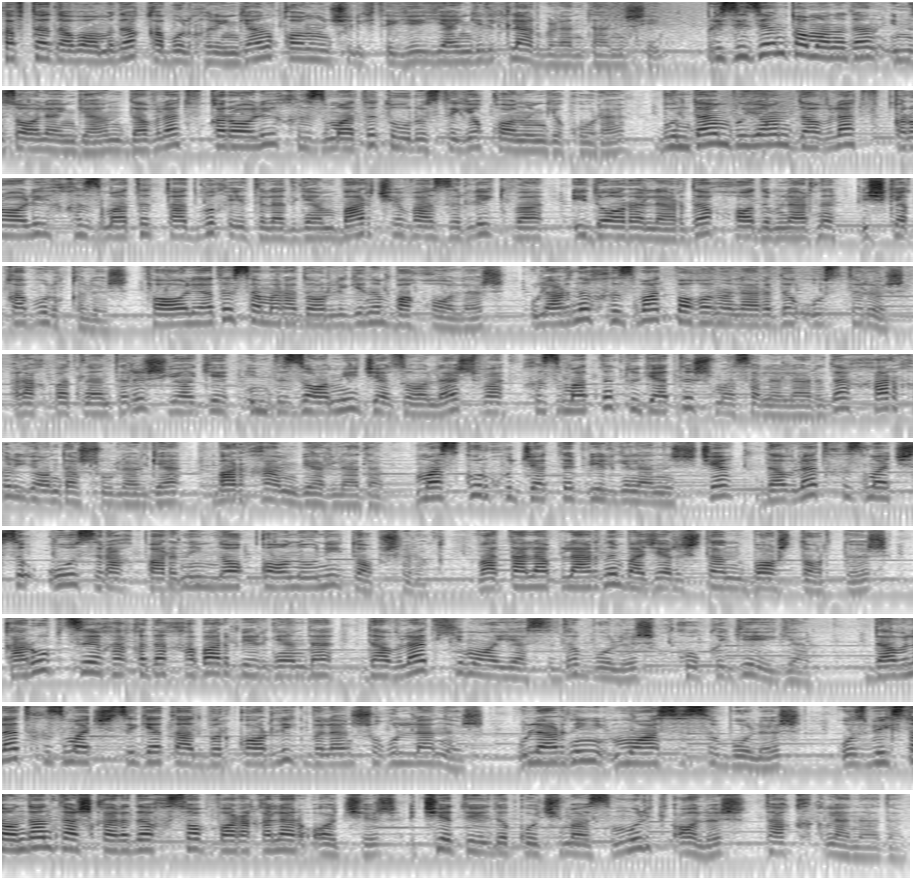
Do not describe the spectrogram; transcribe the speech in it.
hafta davomida qabul qilingan qonunchilikdagi yangiliklar bilan tanishing. Prezident tomonidan imzolangan davlat fuqarolik xizmati to'g'risidagi qonunga ko'ra bundan buyon davlat fuqarolik xizmati tatbiq etiladigan barcha vazirlik va idoralarda xodimlarni ishga qabul qilish faoliyati samaradorligini baholash ularni xizmat pog'onalarida o'stirish rag'batlantirish yoki intizomiy jazolash va xizmatni tugatish masalalarida har xil yondashuvlarga barham beriladi. Mazkur hujjatda belgilanishicha davlat xizmatchisi o'z rahbarining noqonuniy topshiriq va talablarni bajarishdan bosh tortish korrupsiya haqida xabar berganda davlat himoyasida bo'lish huquqiga ega. Davlat xizmatchisiga tadbirkorlik bilan shug'ullanish ularning muassisi bo'lish o'zbekistondan tashqarida hisob varaqalar ochish chet elda ko'chmas mulk olish taqiqlanadi.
